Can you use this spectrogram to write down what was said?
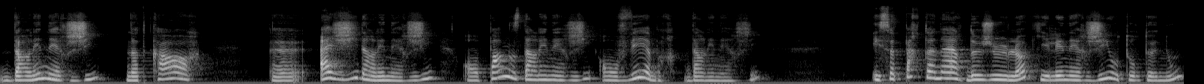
dans l'énergie. Notre corps euh, agit dans l'énergie, on pense dans l'énergie, on vibre dans l'énergie. Et ce partenaire de jeu-là, qui est l'énergie autour de nous,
